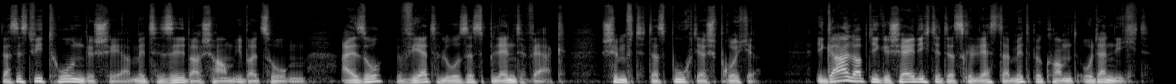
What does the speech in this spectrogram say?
Das ist wie Tongeschirr mit Silberschaum überzogen, also wertloses Blendwerk, schimpft das Buch der Sprüche. Egal, ob die Geschädigte das Geläster mitbekommt oder nicht.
